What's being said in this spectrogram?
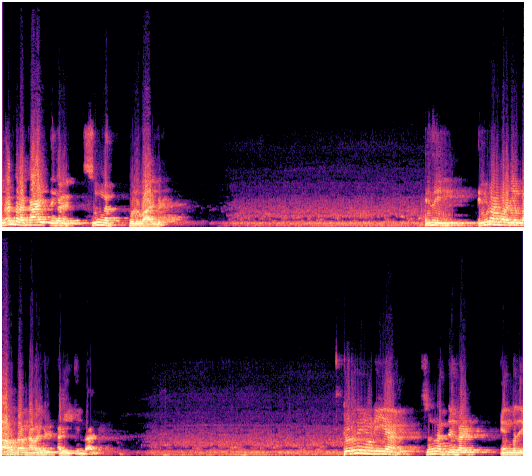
இரண்டு ரக்காயத்துகள் சுண்ணத் தொழுவார்கள். இதை இப்ராஹிம் அலி அல்லாஹுதான் அவர்கள் அறிவிக்கின்றார்கள். தொழுகையினுடைய சுண்ணத்துகள் என்பது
